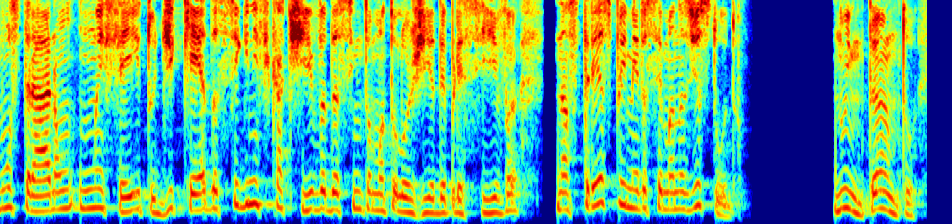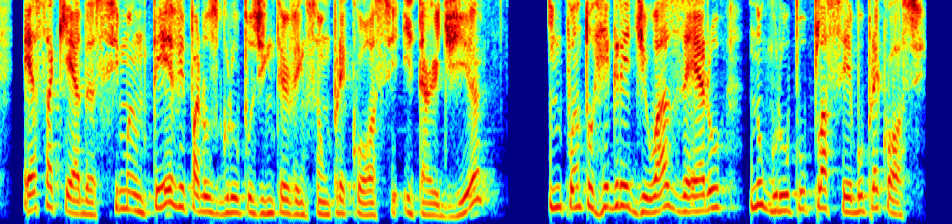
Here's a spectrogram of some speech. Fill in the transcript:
mostraram um efeito de queda significativa da sintomatologia depressiva nas três primeiras semanas de estudo. No entanto, essa queda se manteve para os grupos de intervenção precoce e tardia, enquanto regrediu a zero no grupo placebo precoce.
